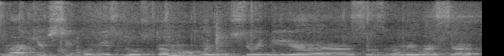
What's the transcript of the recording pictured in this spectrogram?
Знаки всі по місту встановлені. Сьогодні я созвонилася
